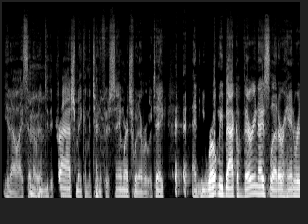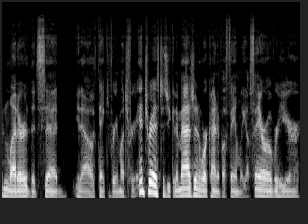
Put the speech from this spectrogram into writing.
You know, I said I would empty the trash, make him a tuna fish sandwich, whatever it would take. and he wrote me back a very nice letter, handwritten letter that said, you know, thank you very much for your interest. As you can imagine, we're kind of a family affair over here.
